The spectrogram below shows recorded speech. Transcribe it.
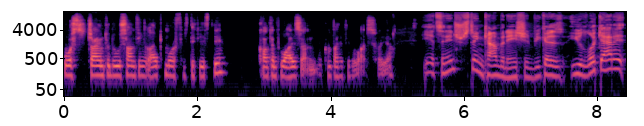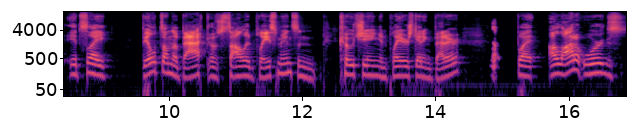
was trying to do something like more 50-50 content wise and competitive wise so yeah it's an interesting combination because you look at it it's like built on the back of solid placements and coaching and players getting better. But a lot of orgs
